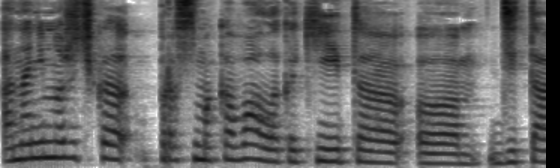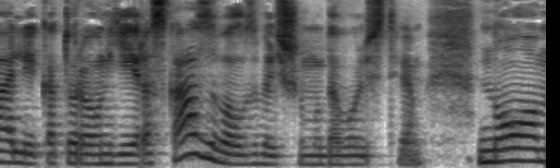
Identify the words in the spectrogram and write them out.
она немножечко просмаковала какие-то э, детали, которые он ей рассказывал с большим удовольствием. Но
